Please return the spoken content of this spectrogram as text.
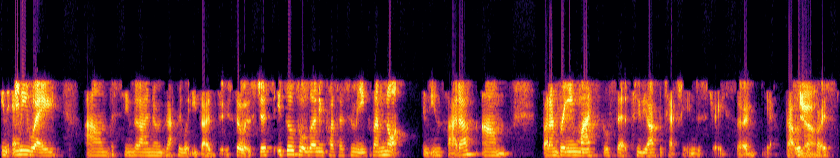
in any way um, assume that I know exactly what you guys do. So it's just, it's also a learning process for me because I'm not an insider. Um, but I'm bringing my skill set to the architecture industry. So yeah, that was yeah. the post.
